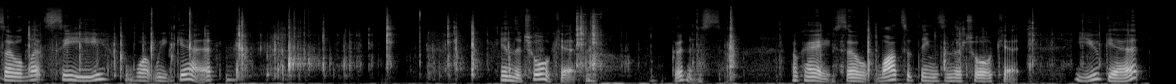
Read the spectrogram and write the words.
So let's see what we get in the toolkit. Goodness. Okay, so lots of things in the toolkit. You get,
